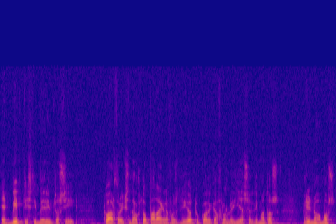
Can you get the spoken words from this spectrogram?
εμπίπτει στην περίπτωση του άρθρου 68 παράγραφος 2 του κώδικα φορολογίας οδήματος πλην όμως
